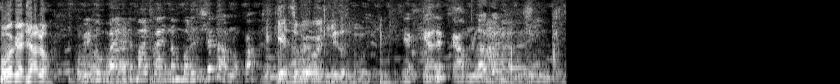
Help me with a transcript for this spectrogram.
ઓકે ચાલો નંબર છે ક્યારેક કામ લાગે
